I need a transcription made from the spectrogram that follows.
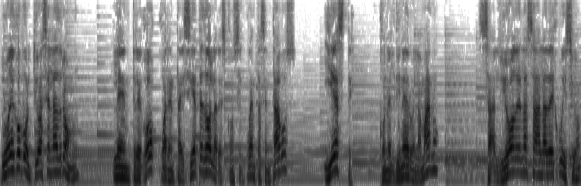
Luego volteó hacia el ladrón le entregó 47 dólares con 50 centavos y este, con el dinero en la mano, salió de la sala de juicio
